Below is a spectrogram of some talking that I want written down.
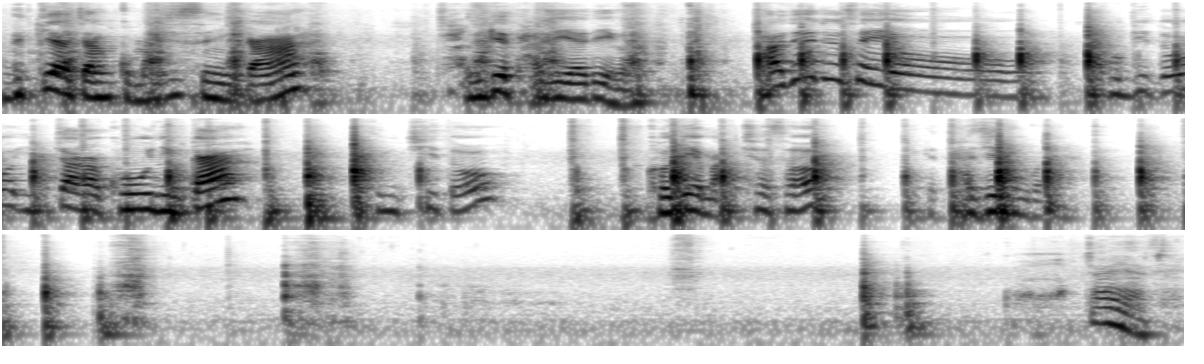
느끼하지 않고 맛있으니까 잘게 다져야 돼 이거 다져주세요 고기도 입자가 고우니까 김치도 거기에 맞춰서 다지는 거야. 꼭 짜야 돼.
